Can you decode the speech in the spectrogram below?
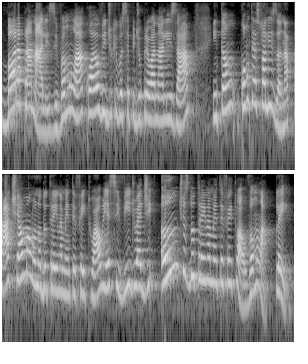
bora para análise. Vamos lá, qual é o vídeo que você pediu para eu analisar? Então, contextualizando, a Tati é uma aluna do treinamento efeitual e esse vídeo é de antes do treinamento efeitual. Vamos lá, play.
